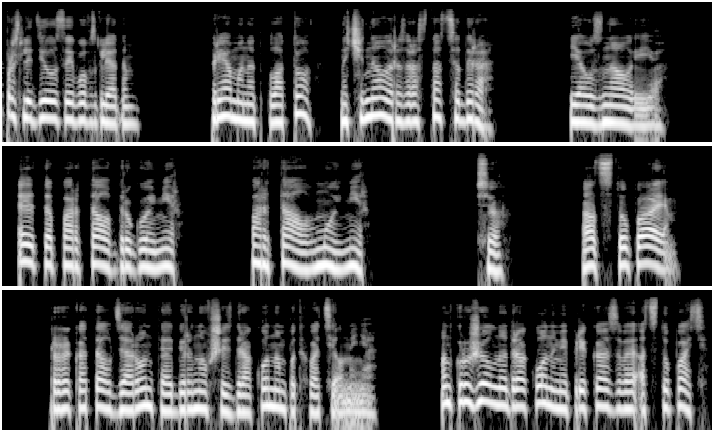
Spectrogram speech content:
проследила за его взглядом. Прямо над плато начинала разрастаться дыра. Я узнала ее. Это портал в другой мир. Портал в мой мир. «Все, отступаем!» Пророкотал Диаронт и, обернувшись драконом, подхватил меня. Он кружил над драконами, приказывая отступать.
